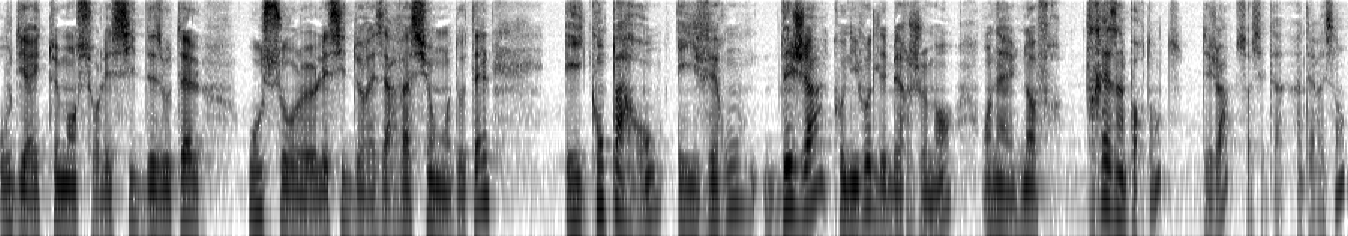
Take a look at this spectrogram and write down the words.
ou directement sur les sites des hôtels ou sur les sites de réservation d'hôtels, et ils compareront et ils verront déjà qu'au niveau de l'hébergement, on a une offre très importante, déjà, ça c'est intéressant,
